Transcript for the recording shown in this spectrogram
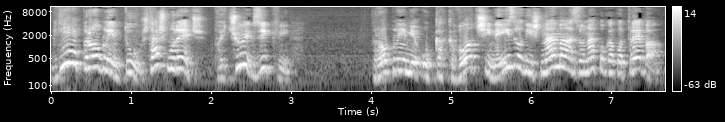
Gdje je problem tu? Štaš mu reći? Pa i čovjek zikri. Problem je u kakvoći, ne izvodiš namaz onako kako treba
